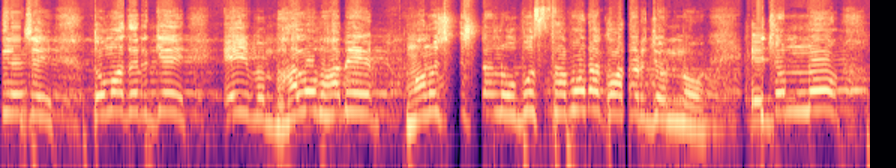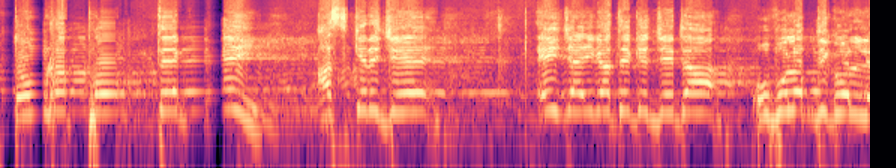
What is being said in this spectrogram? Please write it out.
দিয়েছে। তোমাদেরকে এই ভালোভাবে মানুষের সামনে উপস্থাপনা করার জন্য। এজন্য তোমরা প্রত্যেককেই আজকের যে এই জায়গা থেকে যেটা উপলব্ধি করলে,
